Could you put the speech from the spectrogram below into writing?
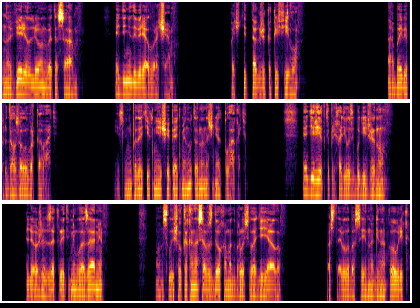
Но верил ли он в это сам? Эдди не доверял врачам. Почти так же, как и Филу. А Бэби продолжала ворковать. Если не подойти к ней еще пять минут, она начнет плакать. Эдди редко приходилось будить жену. Лежа с закрытыми глазами, он слышал, как она со вздохом отбросила одеяло, поставила босые ноги на коврик,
